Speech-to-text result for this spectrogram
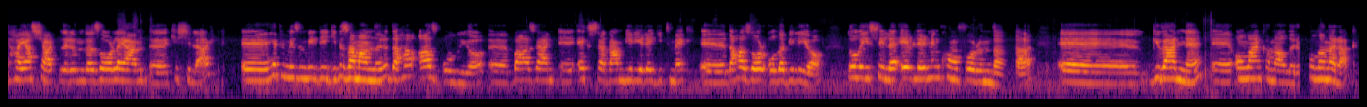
hayat şartlarında zorlayan e, kişiler e, hepimizin bildiği gibi zamanları daha az oluyor. E, bazen e, ekstradan bir yere gitmek e, daha zor olabiliyor. Dolayısıyla evlerinin konforunda e, güvenle e, online kanalları kullanarak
